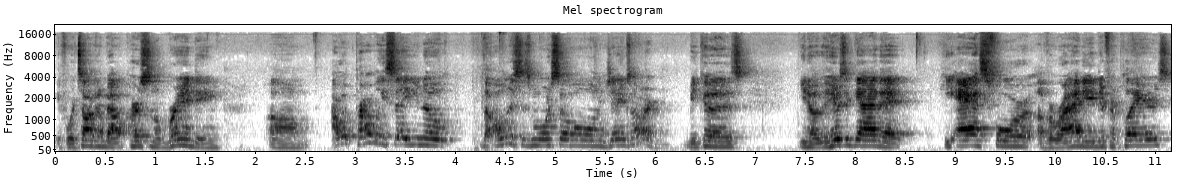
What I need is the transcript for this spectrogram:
if we're talking about personal branding, um, I would probably say, you know, the onus is more so on James Harden because, you know, here's a guy that he asked for a variety of different players,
